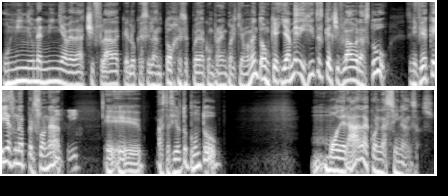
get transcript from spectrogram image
un niño, una niña, ¿verdad? Chiflada, que lo que se le antoje se pueda comprar en cualquier momento. Aunque ya me dijiste que el chiflado eras tú. Significa que ella es una persona eh, eh, hasta cierto punto moderada con las finanzas.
